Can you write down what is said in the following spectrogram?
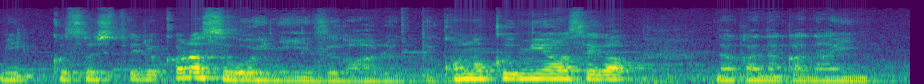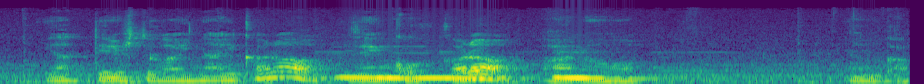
ミックスしてるからすごいニーズがあるって。この組み合わせがなかなかないやってる人がいないからん。全国からあうん。のなんか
